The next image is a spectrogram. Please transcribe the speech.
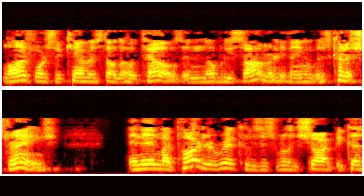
law enforcement canvassed all the hotels and nobody saw them or anything. It was kind of strange. And then my partner, Rick, who's just really sharp because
